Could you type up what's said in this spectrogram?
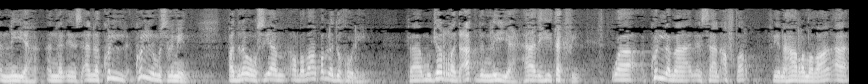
النية أن الإنسان أن كل كل المسلمين قد نووا صيام رمضان قبل دخوله فمجرد عقد النية هذه تكفي. وكلما الإنسان أفطر في نهار رمضان آه،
